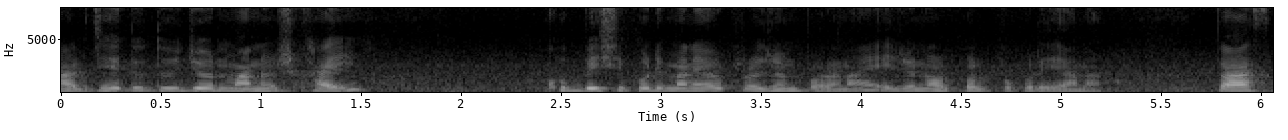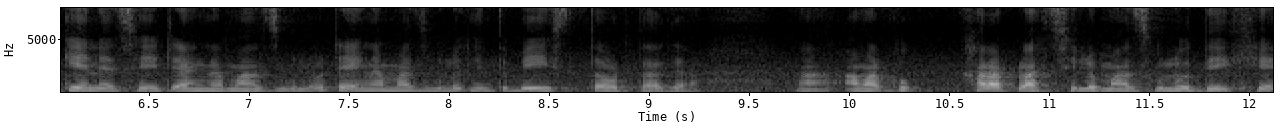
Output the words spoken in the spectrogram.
আর যেহেতু দুইজন মানুষ খাই, খুব বেশি পরিমাণেও প্রয়োজন পড়ে না এই জন্য অল্প অল্প করে আনা। তো আজকে এনেছে এই ট্যাংরা মাছগুলো। ট্যাংরা মাছগুলো কিন্তু বেশ তরতাজা। আমার খুব খারাপ লাগছিল মাছগুলো দেখে।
